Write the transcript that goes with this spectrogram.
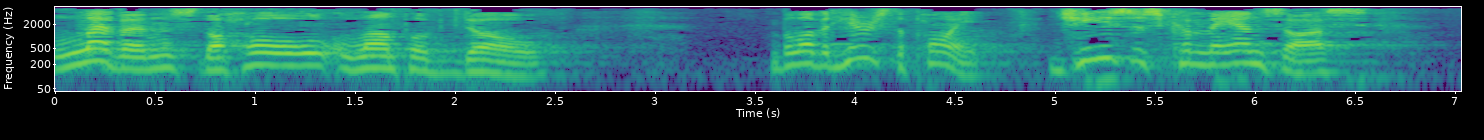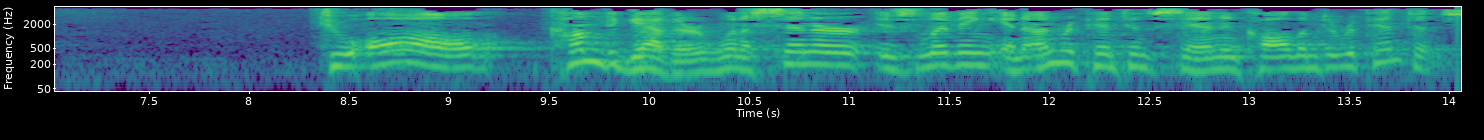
leavens the whole lump of dough? Beloved, here's the point. Jesus commands us to all come together when a sinner is living in unrepentant sin and call them to repentance.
